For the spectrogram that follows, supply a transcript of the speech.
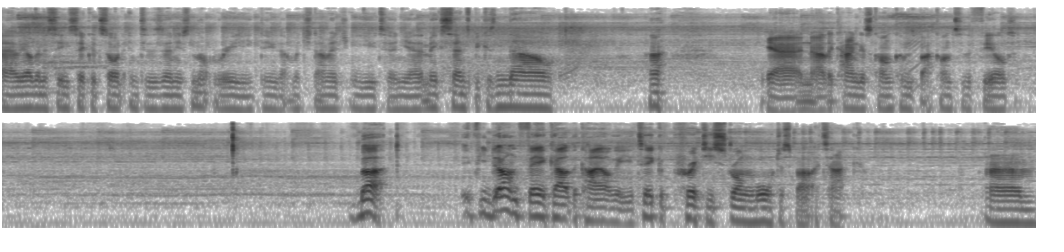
Uh, we are going to see Sacred Sword into the Xerneas not really do that much damage in U-turn. Yeah, that makes sense because now... Huh, yeah, now the Kangaskhan comes back onto the field. But, if you don't fake out the Kyogre, you take a pretty strong Water Spout attack. Um,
